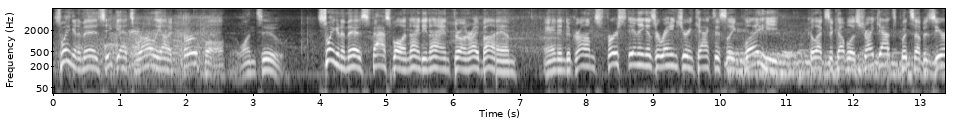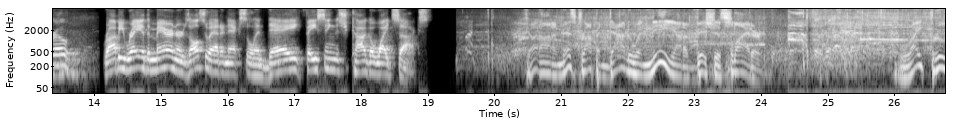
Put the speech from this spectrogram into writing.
Swing and a miss. He gets Raleigh on a curveball. One, two. Swing and a miss. Fastball at 99, thrown right by him. And in DeGrom's first inning as a Ranger in Cactus League play, he collects a couple of strikeouts, puts up a zero. Robbie Ray of the Mariners also had an excellent day facing the Chicago White Sox. Cut on and miss, dropping down to a knee on a vicious slider. right through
